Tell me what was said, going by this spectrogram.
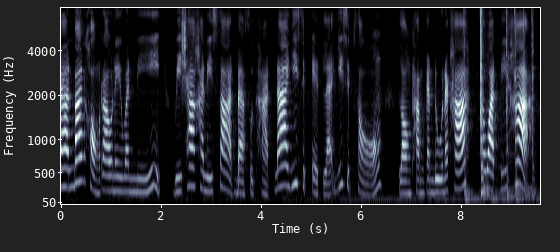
การบ้านของเราในวันนี้ วิชาคณิตศาสตร์แบบฝึกหัดหน้า 21 และ 22 ลองทำกันดูนะคะ สวัสดีค่ะ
